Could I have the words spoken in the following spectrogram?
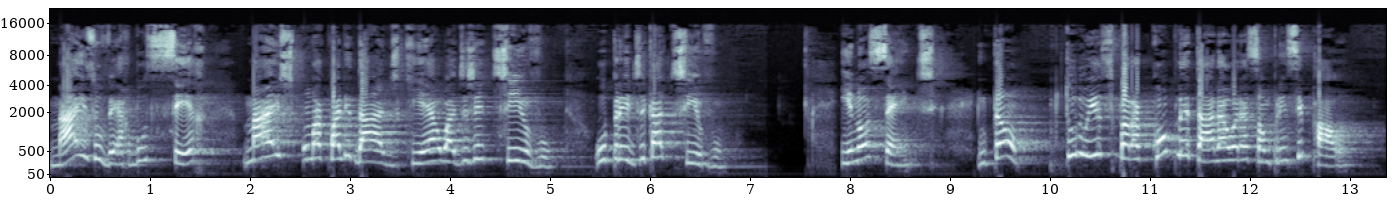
mais o verbo ser, mais uma qualidade, que é o adjetivo, o predicativo. Inocente. Então, tudo isso para completar a oração principal.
